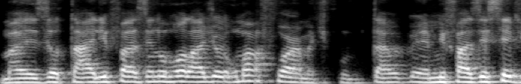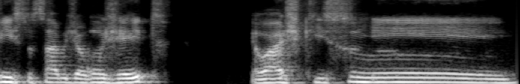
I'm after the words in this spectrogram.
mas eu tá ali fazendo rolar de alguma forma, tipo, tá, é, me fazer ser visto, sabe? De algum jeito. Eu acho que isso me,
